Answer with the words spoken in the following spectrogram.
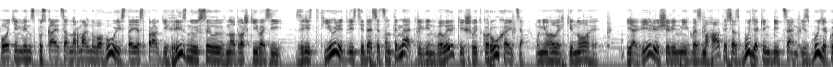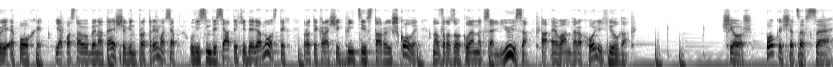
Потім він спускається в нормальну вагу і стає справді грізною силою в надважкій вазі. Зріст Ф'юрі 210 см, він великий, швидко рухається, у нього легкі ноги. Я вірю, що він міг би змагатися з будь-яким бійцем із будь-якої епохи. Я поставив би на те, що він протримався б у 80-х і 90-х проти кращих бійців старої школи на зразок Ленокса Льюіса та Евандера Холіфілда. Що ж, поки що це все.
